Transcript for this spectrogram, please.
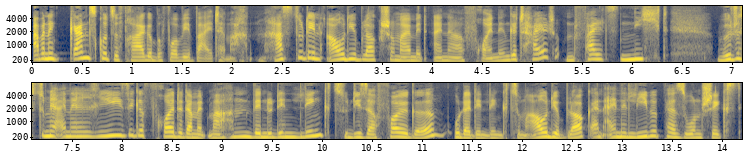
Aber eine ganz kurze Frage, bevor wir weitermachen. Hast du den Audioblog schon mal mit einer Freundin geteilt? Und falls nicht, würdest du mir eine riesige Freude damit machen, wenn du den Link zu dieser Folge oder den Link zum Audioblog an eine liebe Person schickst,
